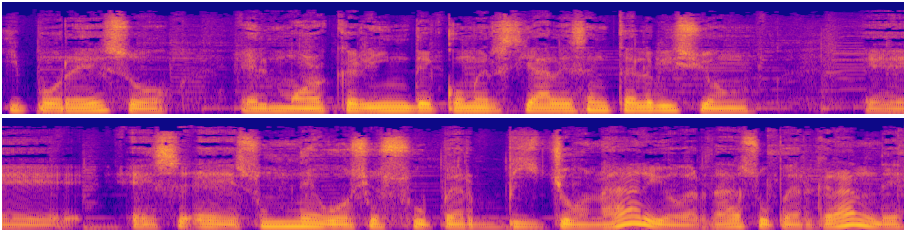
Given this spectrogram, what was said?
y por eso el marketing de comerciales en televisión eh, es, un negocio súper billonario, ¿verdad? Súper grande,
